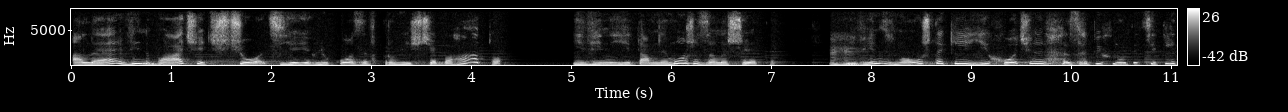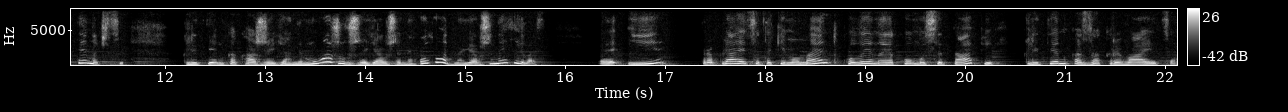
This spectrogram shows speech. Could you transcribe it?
Але він бачить, що цієї глюкози в крові ще багато, і він її там не може залишити. І він знову ж таки її хоче запіхнути цій клітиночці. Клітинка каже: Я не можу вже, я вже не голодна, я вже наїлась. Е, І трапляється такий момент, коли на якомусь етапі клітинка закривається.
